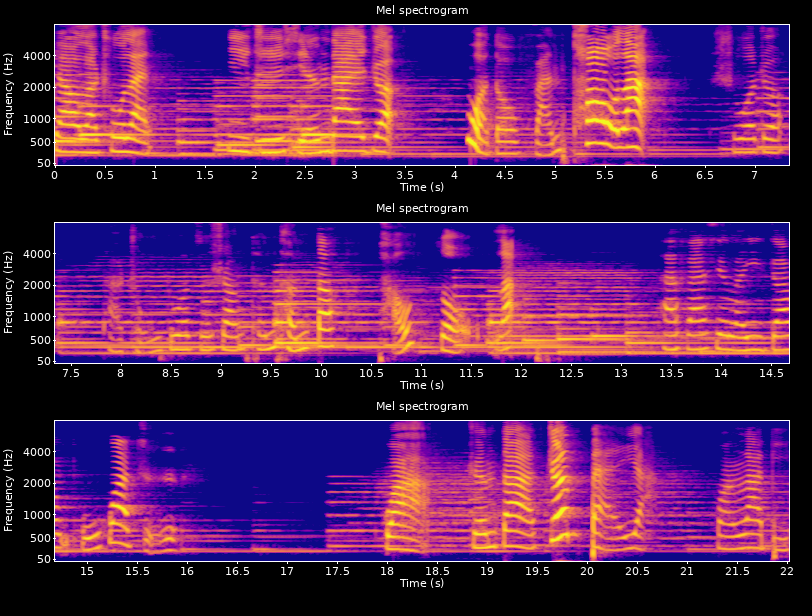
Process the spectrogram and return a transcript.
跳了出来，一直闲呆着，我都烦透了。说着，他从桌子上腾腾地跑走了。他发现了一张图画纸，哇，真大真白呀！黄蜡笔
